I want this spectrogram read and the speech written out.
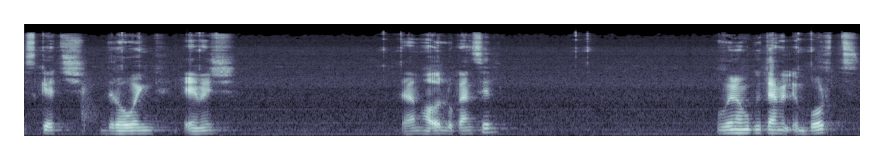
sketch drawing image تمام؟ هقول له cancel وهنا ممكن تعمل import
